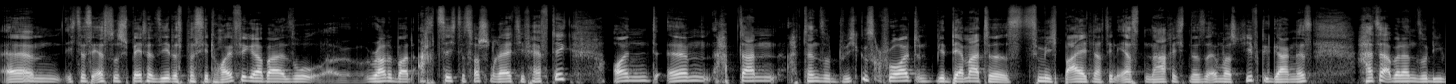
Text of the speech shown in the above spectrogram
ähm, ich das erst so später sehe, das passiert häufiger, aber so äh, roundabout 80, das war schon relativ heftig. Und ähm, hab dann, hab dann so durchgescrollt und mir dämmerte es ziemlich bald nach den ersten Nachrichten, dass irgendwas schiefgegangen ist, hatte aber dann so die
